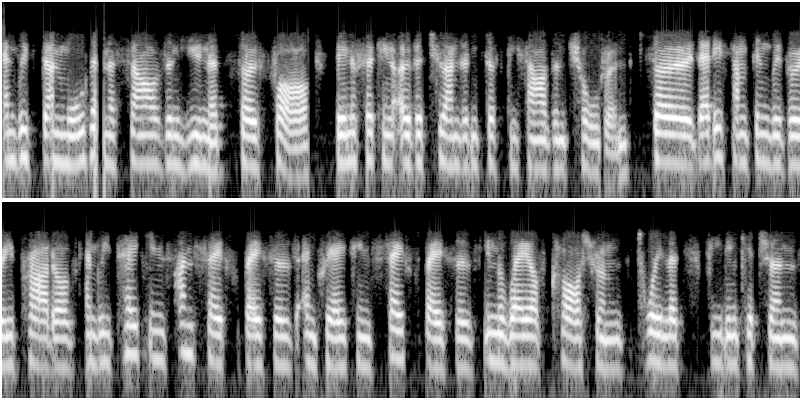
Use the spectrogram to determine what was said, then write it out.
and we've done more than a thousand units so far, benefiting over 250,000 children. So that is something we're very proud of, and we're taking unsafe spaces and creating safe spaces in the way of classrooms, toilets, feeding kitchens,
